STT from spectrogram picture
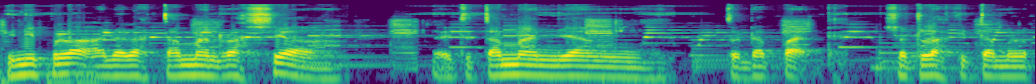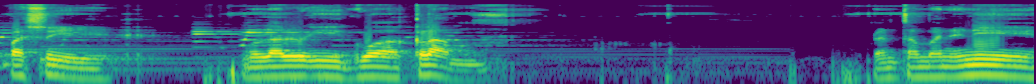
Ini pula adalah taman rahsia iaitu taman yang terdapat setelah kita melepasi melalui Gua Klam. Dan taman ini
